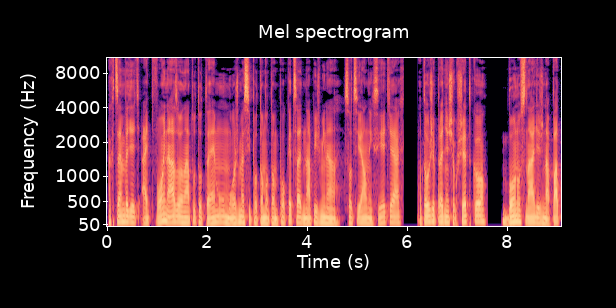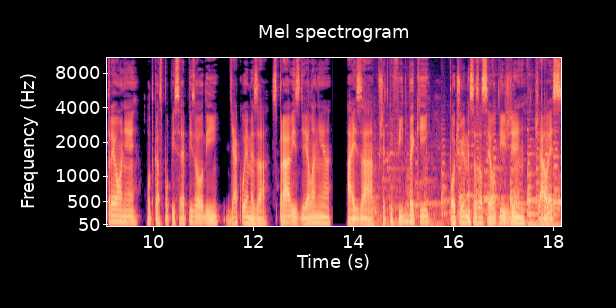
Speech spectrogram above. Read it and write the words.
a chcem vedieť aj tvoj názor na túto tému, môžeme si potom o tom pokecať, napíš mi na sociálnych sieťach. A to už je pre dnešok všetko. Bonus nájdeš na Patreone, odkaz v popise epizódy. Ďakujeme za správy, zdieľania, aj za všetky feedbacky. Počujeme sa zase o týždeň. Čau es.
